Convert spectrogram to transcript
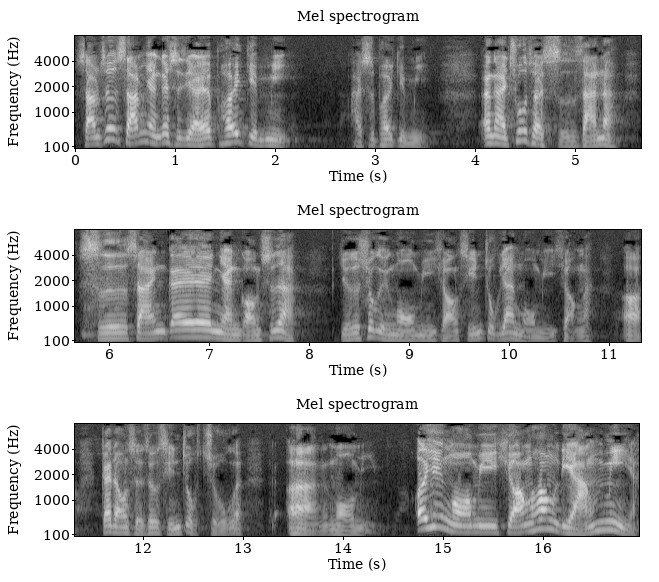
三十三年的时间还配几米，还是配几米。呃，俺出在四三呐、啊，十三个年光时啊，就是属于峨眉乡新竹人峨眉乡啊，啊，该当时就新竹族的啊峨眉。而且糯米上方两米啊，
